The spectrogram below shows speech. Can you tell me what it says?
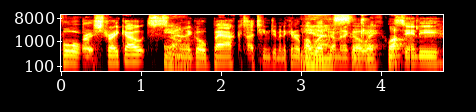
For strikeouts, Yeah. I'm going to go back to Team Dominican Republic. I'm going to go okay. with Well, Sandy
